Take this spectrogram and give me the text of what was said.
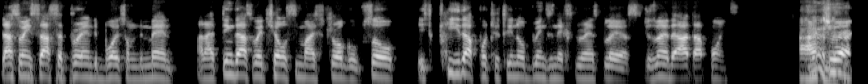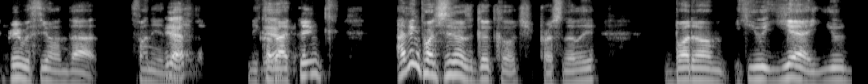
that's when you start separating the boys from the men. And I think that's where Chelsea might struggle. So it's key that Pochettino brings in experienced players. Just wanted to add that point. I actually, I agree with you on that. Funny Yeah. enough, because Yeah. I think I think Pochettino is a good coach personally, but um, you yeah you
